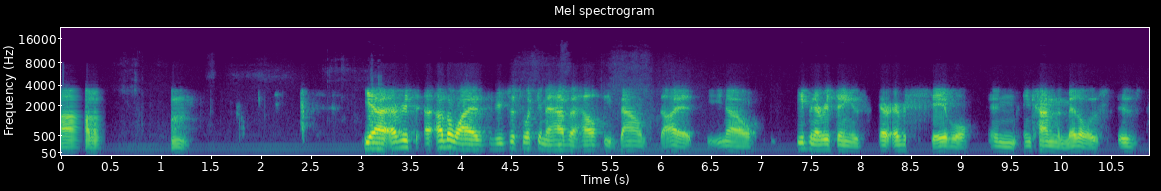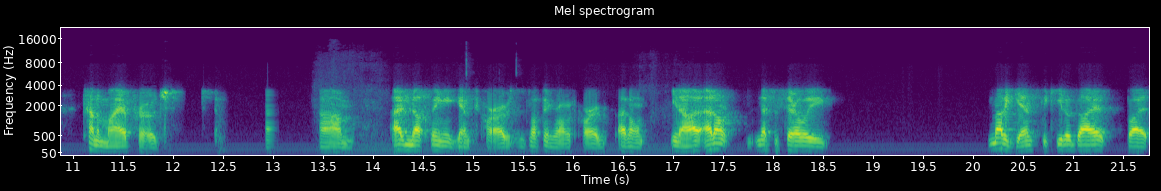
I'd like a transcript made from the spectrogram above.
Um, yeah, every otherwise, if you're just looking to have a healthy, balanced diet, you know, keeping everything is every stable and, and kind of in the middle is is kind of my approach. Um, I have nothing against carbs. There's nothing wrong with carbs. I don't, you know, I, I don't necessarily, I'm not against the keto diet, but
